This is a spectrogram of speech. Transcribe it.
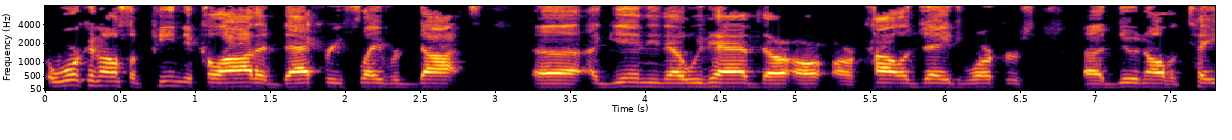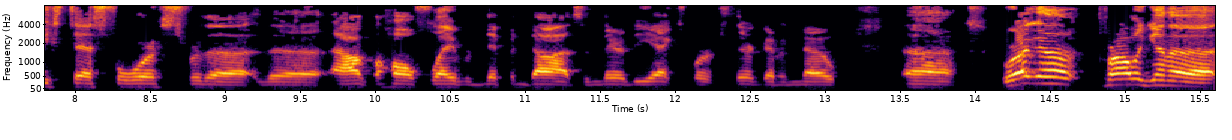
We're working on some pina colada daiquiri flavored dots. Uh, again, you know we've had the, our, our, college age workers uh, doing all the taste tests for us for the the alcohol flavored Dippin' Dots, and they're the experts. They're going to know. Uh, we're gonna probably gonna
